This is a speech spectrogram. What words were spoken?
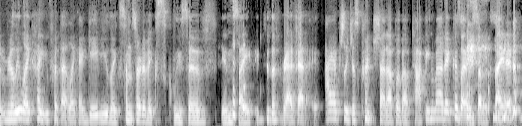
really like how you put that. Like, I gave you like some sort of exclusive insight into the rad fat. I actually just couldn't shut up about talking about it because I was so excited.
